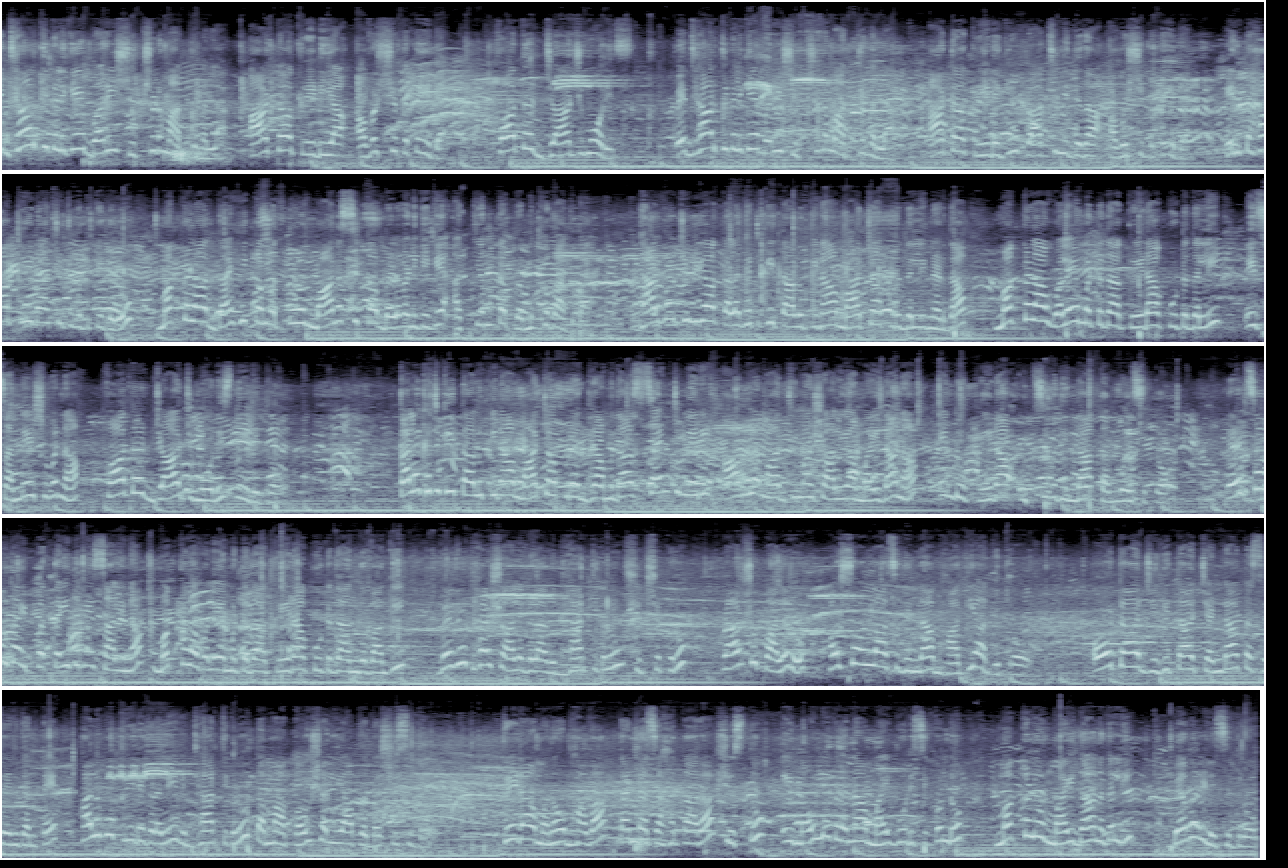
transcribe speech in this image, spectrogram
ವಿದ್ಯಾರ್ಥಿಗಳಿಗೆ ಬರೀ ಶಿಕ್ಷಣ ಮಾತ್ರವಲ್ಲ, ಆಟ ಕ್ರೀಡೆಯ ಅವಶ್ಯಕತೆ ಇದೆ. ಫಾದರ್ ಜಾರ್ಜ್ ಮೋರಿಸ್ ವಿದ್ಯಾರ್ಥಿಗಳಿಗೆ ಬರೀ ಶಿಕ್ಷಣ ಮಾತ್ರವಲ್ಲ, ಆಟ ಕ್ರೀಡೆಗೂ ಪ್ರಾತಿನಿಧ್ಯದ ಅವಶ್ಯಕತೆ ಇದೆ. ಇಂತಹ ಕ್ರೀಡಾ ಚಟುವಟಿಕೆಗಳು ಮಕ್ಕಳ ದೈಹಿಕ ಮತ್ತು ಮಾನಸಿಕ ಬೆಳವಣಿಗೆಗೆ ಅತ್ಯಂತ ಪ್ರಮುಖವಾಗಿದೆ. ಧಾರವಾಡ ಜಿಲ್ಲೆಯ ಕಲಘಟಕಿ ತಾಲೂಕಿನ ಮಾಚಾಪುರದಲ್ಲಿ ನಡೆದ ಮಕ್ಕಳ ವಲಯ ಮಟ್ಟದ ಕ್ರೀಡಾಕೂಟದಲ್ಲಿ ಈ ಸಂದೇಶವನ್ನು ಫಾದರ್ ಜಾರ್ಜ್ ಮೋರಿಸ್ ನೀಡಿದ್ರು. ಕಲಘಟಕಿ ತಾಲೂಕಿನ ಮಾಚಾಪುರ ಗ್ರಾಮದ ಸೆಂಟ್ ಮೇರಿ ಆಂಗ್ಲ ಮಾಧ್ಯಮ ಶಾಲೆಯ ಮೈದಾನ ಇಂದು ಕ್ರೀಡಾ ಉತ್ಸವದಿಂದ ಕಂಗೊಳಿಸಿತು. ಎರಡ್ ಸಾವಿರದ ಇಪ್ಪತ್ತೈದನೇ ಸಾಲಿನ ಮಕ್ಕಳ ವಲಯ ಮಟ್ಟದ ಕ್ರೀಡಾಕೂಟದ ಅಂಗವಾಗಿ ವಿವಿಧ ಶಾಲೆಗಳ ವಿದ್ಯಾರ್ಥಿಗಳು, ಶಿಕ್ಷಕರು, ಪ್ರಾಂಶುಪಾಲರು ಹರ್ಷೋಲ್ಲಾಸದಿಂದ ಭಾಗಿಯಾಗಿದ್ದರು ಓಟ, ಜಿಗಿತ, ಚೆಂಡಾಟ ಸೇರಿದಂತೆ ಹಲವು ಕ್ರೀಡೆಗಳಲ್ಲಿ ವಿದ್ಯಾರ್ಥಿಗಳು ತಮ್ಮ ಕೌಶಲ್ಯ ಪ್ರದರ್ಶಿಸಿದರು. ಕ್ರೀಡಾ ಮನೋಭಾವ ತಂಡ ಸಹಕಾರ ಶಿಸ್ತು ಈ ಮೌಲ್ಯಗಳನ್ನು ಮೈಗೂಡಿಸಿಕೊಂಡು ಮಕ್ಕಳು ಮೈದಾನದಲ್ಲಿ ಬೆವರಿಳಿಸಿದ್ರು.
